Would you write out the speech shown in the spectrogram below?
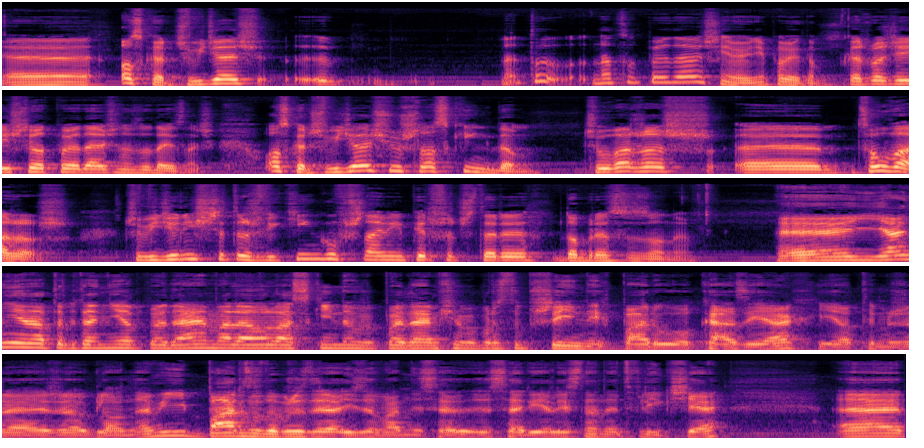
Eee, Oskar, czy widziałeś... Na to, na to odpowiadałeś? Nie wiem, nie pamiętam. W każdym razie, jeśli odpowiadałeś, no to daj znać. Oskar, czy widziałeś już Last Kingdom? Czy uważasz, e, co uważasz? Czy widzieliście też Wikingów, przynajmniej pierwsze cztery dobre sezony? E, ja nie na to pytanie nie odpowiadałem, ale o Last Kingdom wypowiadałem się po prostu przy innych paru okazjach i o tym, że, że oglądam. I bardzo dobrze zrealizowany se serial jest na Netflixie. E,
